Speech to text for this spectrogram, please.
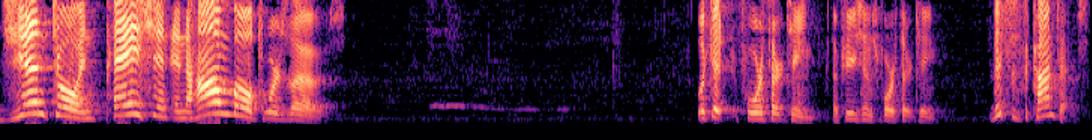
gentle and patient and humble towards those. Look at 4:13, Ephesians 4:13. This is the context.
